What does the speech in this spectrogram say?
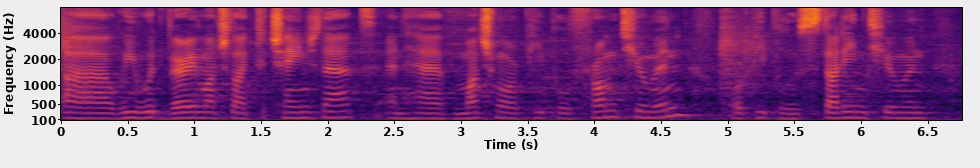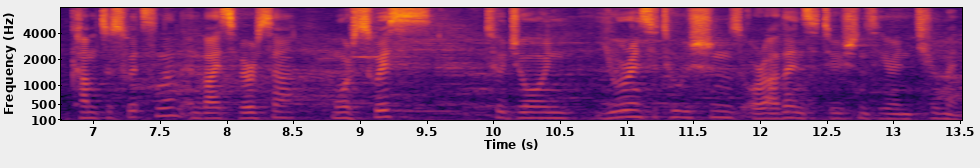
Uh, we would very much like to change that and have much more people from Tyumen or people who study in Tyumen come to Switzerland and vice versa, more Swiss to join your institutions or other institutions here in Tyumen.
